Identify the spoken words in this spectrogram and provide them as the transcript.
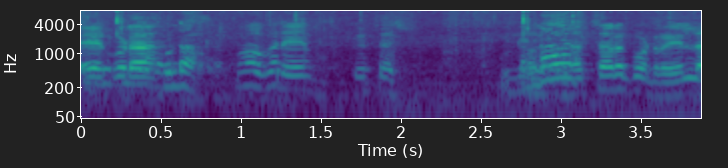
ಏ, ಕೊಡ. ಹತ್ತು ಸಾವಿರ ಕೊಡ್ರಿ ಇಲ್ಲ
